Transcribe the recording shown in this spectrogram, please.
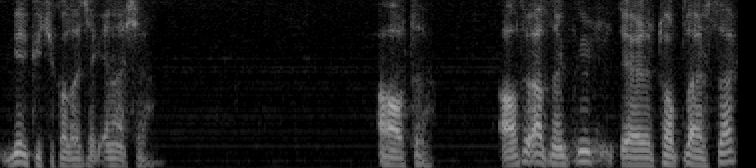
bir küçük olacak en aşağı. 6. 6 ve 6'nın küçük değerleri toplarsak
